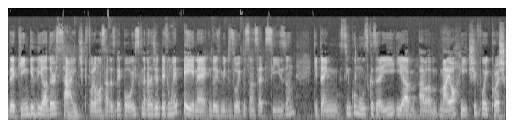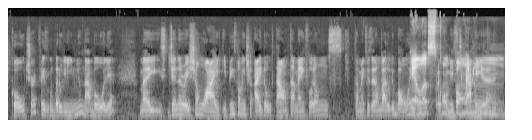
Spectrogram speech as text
The King e The Other Side, que foram lançadas depois, que na verdade teve um EP, né, em 2018, Sunset Season, que tem cinco músicas aí, e a, a maior hit foi Crush Culture, que fez um barulhinho na bolha, mas Generation Y e principalmente Idol Town também foram uns, também fizeram um barulho bom aí, Elas pra começo de compõem carreira, um, né?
